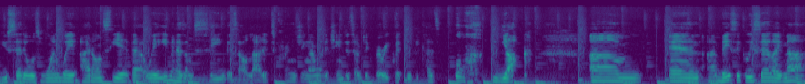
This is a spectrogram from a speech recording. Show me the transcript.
you said it was one way, I don't see it that way. Even as I'm saying this out loud, it's cringing. I want to change the subject very quickly because, ugh, yuck. Um, and I basically said, like, nah,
